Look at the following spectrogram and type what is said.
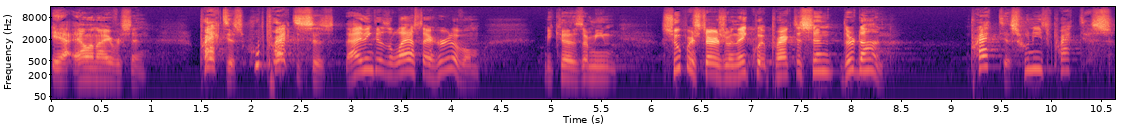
Yeah, Allen Iverson. Practice. Who practices? I think it was the last I heard of him. Because, I mean, superstars, when they quit practicing, they're done. Practice. Who needs practice?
